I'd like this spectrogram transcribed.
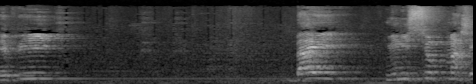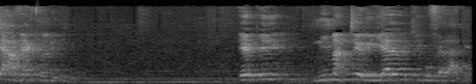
et puis bail munitions pour marcher avec lui. Et puis, ni matériel qui vous fait la guerre.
